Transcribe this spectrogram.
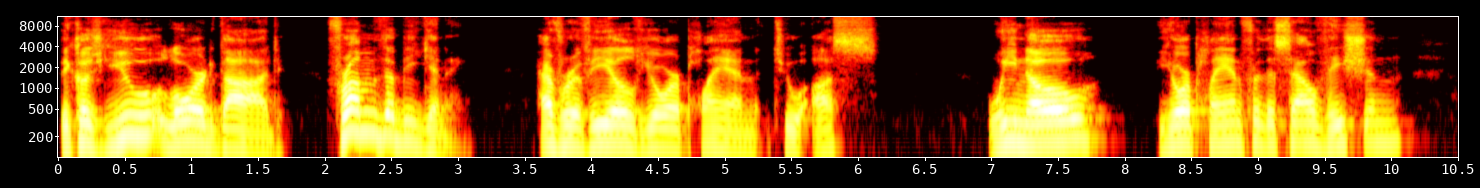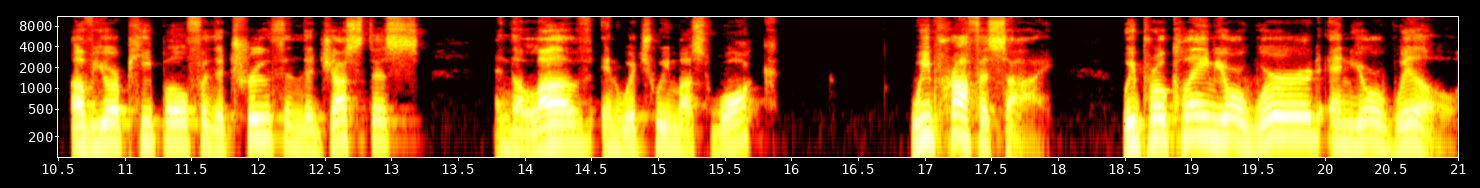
because you, Lord God, from the beginning, have revealed your plan to us. We know your plan for the salvation of your people, for the truth and the justice and the love in which we must walk. We prophesy, we proclaim your word and your will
